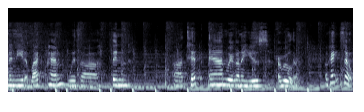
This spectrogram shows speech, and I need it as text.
to need a black pen with a thin uh, tip and we're to use a ruler. Okay, so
